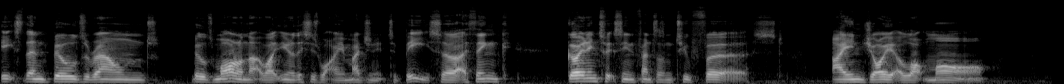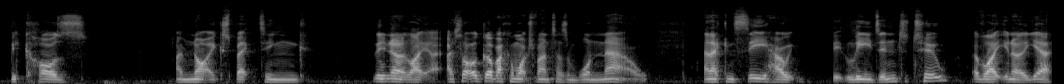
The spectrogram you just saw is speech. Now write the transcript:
it's then builds around builds more on that like you know this is what I imagine it to be. So I think going into it seeing Phantasm two first, I enjoy it a lot more because I'm not expecting you know like I- sort of go back and watch Phantasm one now, and I can see how it, it leads into two of like you know yeah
